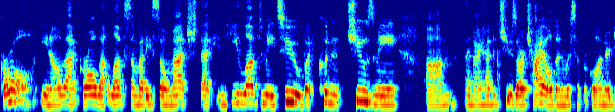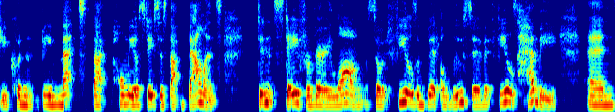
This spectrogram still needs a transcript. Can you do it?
girl you know that girl that loved somebody so much that he loved me too but couldn't choose me um, and i had to choose our child and reciprocal energy couldn't be met that homeostasis that balance didn't stay for very long. So it feels a bit elusive, it feels heavy. And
